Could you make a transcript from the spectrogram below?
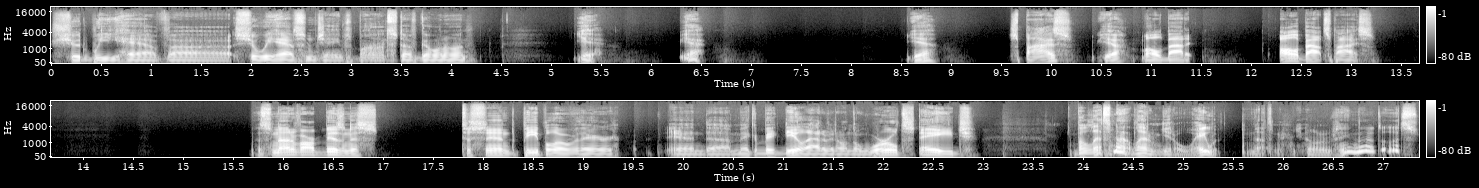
should we have uh should we have some James Bond stuff going on? Yeah. Yeah. Yeah. Spies? Yeah, all about it. All about spies. It's none of our business to send people over there and uh, make a big deal out of it on the world stage. But let's not let them get away with nothing. You know what I'm saying? Let's let's,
